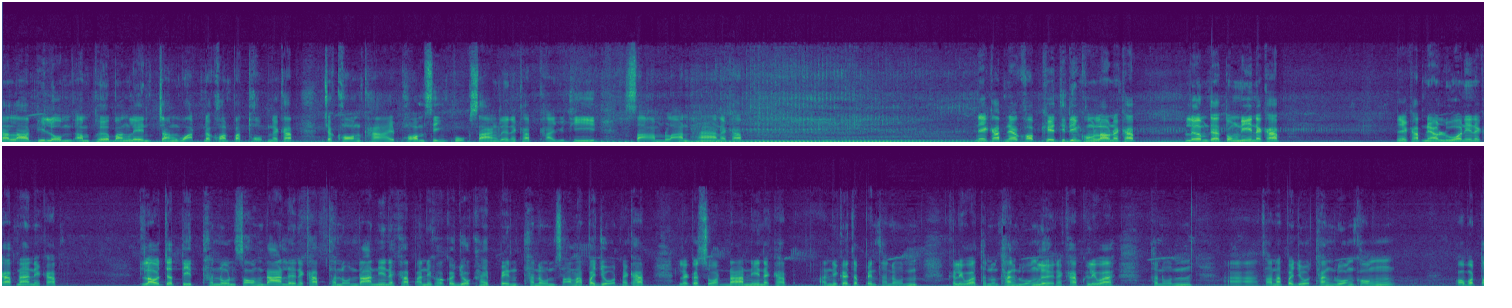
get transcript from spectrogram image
นาราพิรมอำเภอบางเลนจังหวัดนครปฐมนะครับเจ้าของขายพร้อมสิ่งปลูกสร้างเลยนะครับ ขายอยู่ที่3ล้าน5นะครับนี่ครับแนวขอบเขตที่ดินของเรานะครับ เริ่มแต่ตรงนี้นะครับนี่ครับแนวรั้วนี่นะครับนะนี่ครับ เราจะติดถนน 2 ด้านเลยนะครับ ถนนด้านนี้นะครับ อันนี้เขาก็ยกให้เป็นถนนสาธารณประโยชน์นะครับ แล้วก็ส่วนด้านนี้นะครับ อันนี้ก็จะเป็นถนนเขาเรียกว่าถนนทางหลวงเลยนะครับเขาเรียกว่าถนนาสาธารณประโยชน์ทางหลวงของอบต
